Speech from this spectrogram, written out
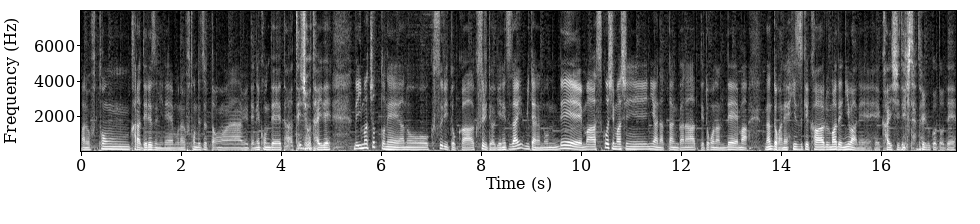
あの布団から出れずにね、もうなんか布団でずっと、うわーん、言うて寝込んでたって状態で、で、今ちょっとね、あの、薬とか、薬とか解熱剤みたいなの飲んで、まあ少しマシにはなったんかなってとこなんで、まあ、なんとかね、日付変わるまでにはね、開始できたということで、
